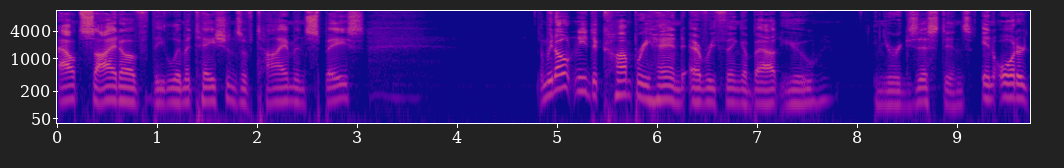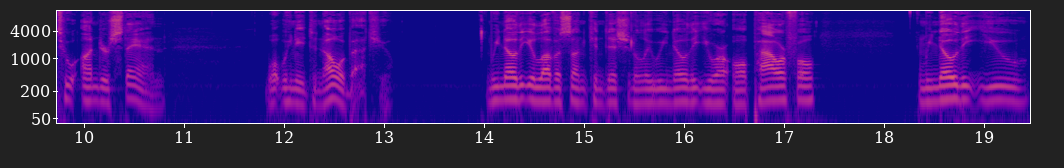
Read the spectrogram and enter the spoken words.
outside of the limitations of time and space. And we don't need to comprehend everything about you and your existence in order to understand what we need to know about you. We know that you love us unconditionally. We know that you are all powerful. And we know that you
